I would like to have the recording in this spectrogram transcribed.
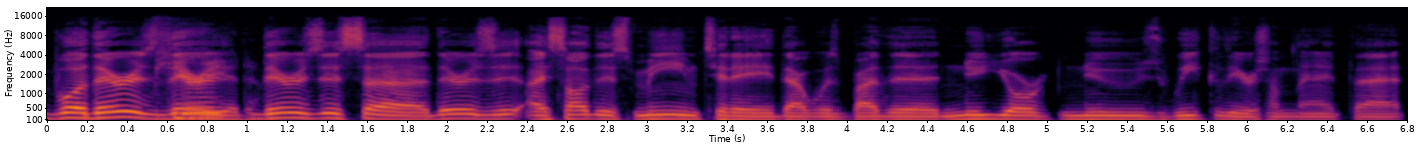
well, there is there there is this uh there is I saw this meme today that was by the New York News Weekly or something like that,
